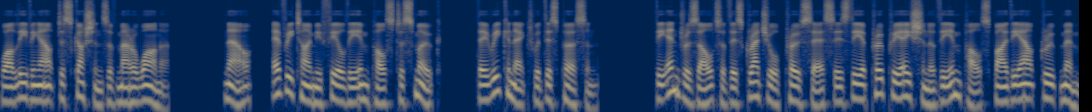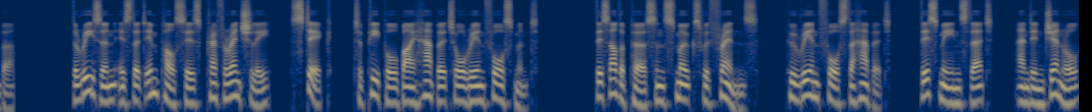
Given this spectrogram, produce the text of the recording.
while leaving out discussions of marijuana. Now, every time you feel the impulse to smoke, they reconnect with this person. The end result of this gradual process is the appropriation of the impulse by the out-group member. The reason is that impulses preferentially, stick to people by habit or reinforcement. This other person smokes with friends who reinforce the habit. This means that, and in general,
